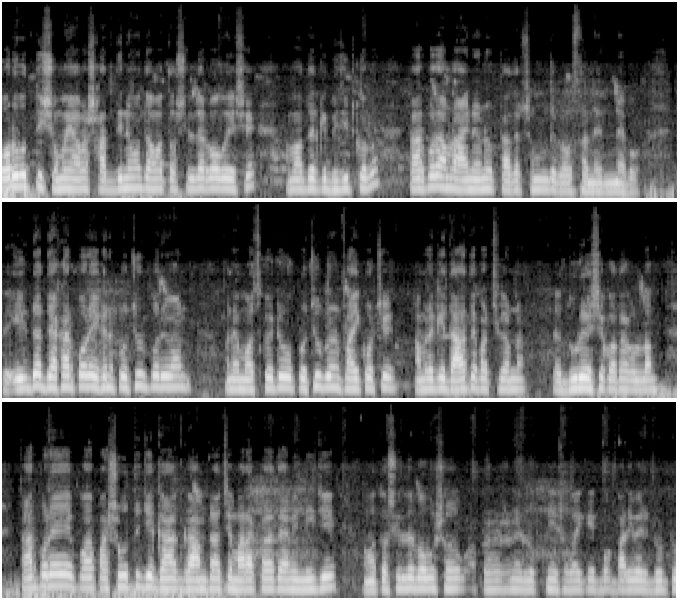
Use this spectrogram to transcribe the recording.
পরবর্তী সময়ে আমরা সাত দিনের মধ্যে আমার তহসিলদারবাবু এসে আমাদেরকে ভিজিট করব। তারপরে আমরা আইনানুক তাদের সম্বন্ধে ব্যবস্থা নেব। তো এইটা দেখার পরে এখানে প্রচুর পরিমাণ মানে মস্কিটো প্রচুর পরিমাণ ফ্লাই করছে। আমরা গিয়ে দাঁড়াতে পারছিলাম না। দূরে এসে কথা বললাম। তারপরে পার্শ্ববর্তী যে গ্রামটা আছে মারাকপাড়াতে আমি নিজে, আমার তহসিলদার বাবু সহ প্রশাসনের লোক নিয়ে সবাইকে বাড়ি বাড়ি ডোর টু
